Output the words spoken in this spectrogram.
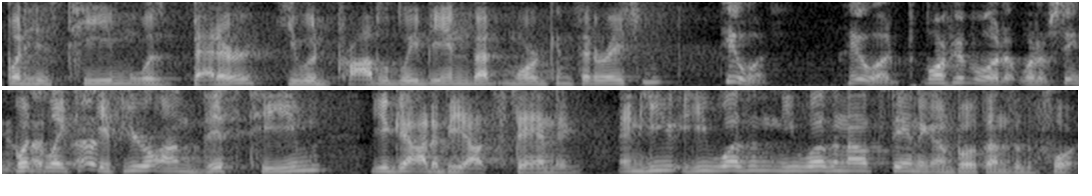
but his team was better, he would probably be in bet more consideration. He would. He would. More people would would have seen him. But That's- like that- if you're on this team, you got to be outstanding. And he he wasn't he wasn't outstanding on both ends of the floor.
